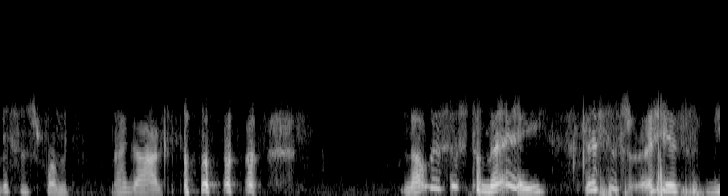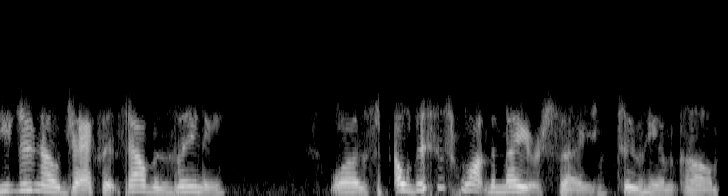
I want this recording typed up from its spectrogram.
this is from my God. no, this is to me. This is his. You do know Jack that Sal Vizzini was. Oh, this is what the mayor's saying to him. Um,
